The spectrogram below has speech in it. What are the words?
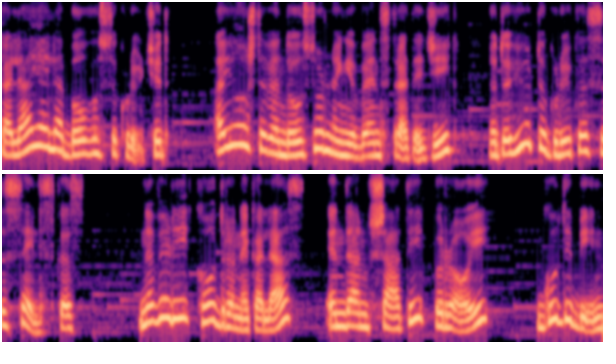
Kalaja e Labovës së Kryqit. Ajo është e vendosur në një vend strategjik në të hyrë të grykës së Selskës. Në veri kodrën e kalasë e ndan fshati Përroi, Gudibin,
